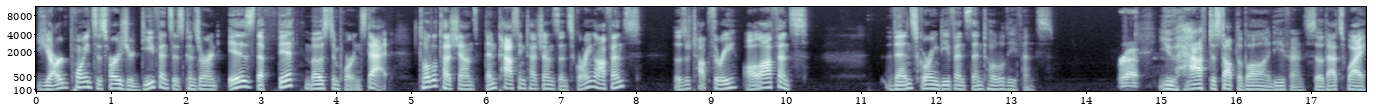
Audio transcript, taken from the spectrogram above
yard points, as far as your defense is concerned, is the fifth most important stat total touchdowns, then passing touchdowns, then scoring offense. Those are top three, all offense, then scoring defense, then total defense. Right. You have to stop the ball on defense. So that's why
